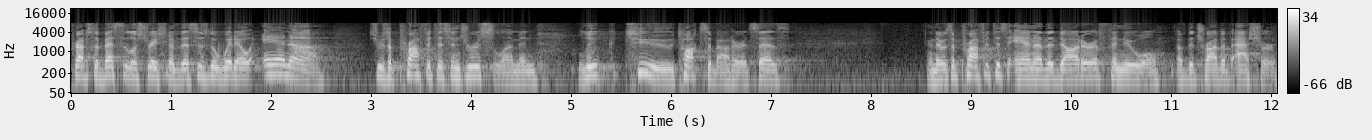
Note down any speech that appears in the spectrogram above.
Perhaps the best illustration of this is the widow Anna she was a prophetess in Jerusalem, and Luke 2 talks about her. It says, And there was a prophetess Anna, the daughter of Phanuel of the tribe of Asher.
